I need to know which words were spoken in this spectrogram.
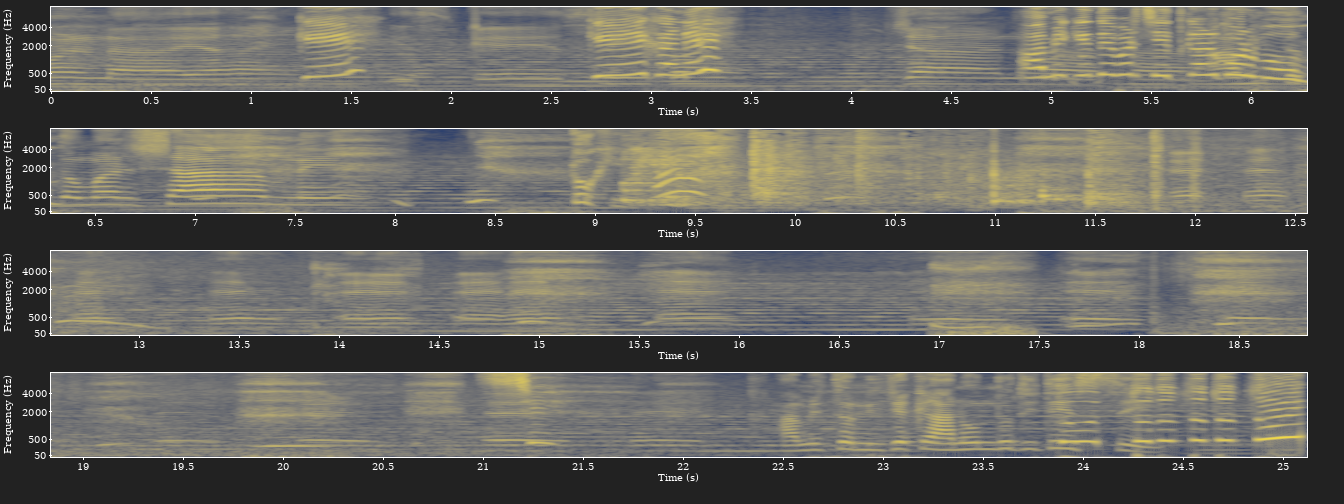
মরনায়া কে? ইসকে কে এখানে? আমি কিন্তু এবার চিৎকার করব। তোমার সামনে। আমি তো নিজেকে আনন্দ দিতে তুই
